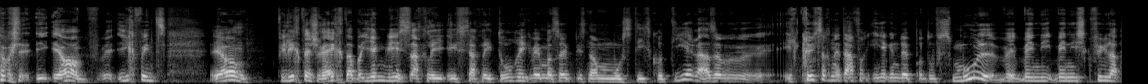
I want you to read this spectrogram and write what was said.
ja, ich finde es, ja, Vielleicht hast du recht, aber irgendwie ist es ein bisschen, ist es ein bisschen traurig, wenn man so etwas noch muss diskutieren muss. Also, ich küsse doch nicht einfach irgendjemand aufs Maul, wenn ich, wenn ich das Gefühl habe,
